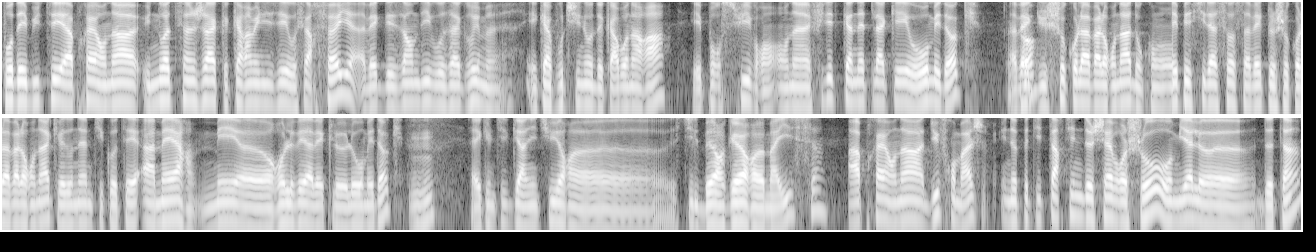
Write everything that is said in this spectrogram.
Pour débuter, après, on a une noix de Saint-Jacques caramélisée au cerfeuil, avec des endives aux agrumes et cappuccino de carbonara. Et pour suivre, on a un filet de canette laquée au haut médoc. Avec du chocolat Valrhona, donc on épaissit la sauce avec le chocolat Valrhona qui va donner un petit côté amer mais euh, relevé avec le, le haut médoc Mhm. avec une petite garniture euh, style burger euh, maïs. Après, on a du fromage, une petite tartine de chèvre chaud au miel de thym.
